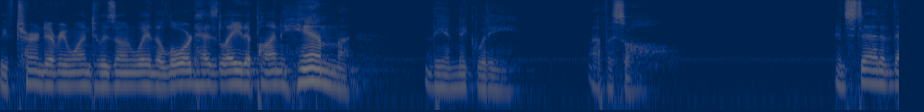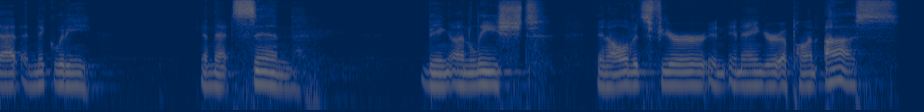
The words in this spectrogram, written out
We've turned everyone to his own way. The Lord has laid upon him the iniquity of us all. Instead of that iniquity and that sin being unleashed in all of its furor and, and anger upon us,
